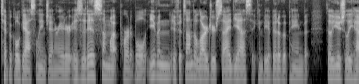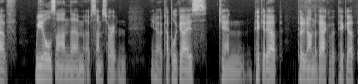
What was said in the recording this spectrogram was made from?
typical gasoline generator is it is somewhat portable. Even if it's on the larger side, yes, it can be a bit of a pain, but they'll usually have wheels on them of some sort, and you know, a couple of guys can pick it up, put it on the back of a pickup,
